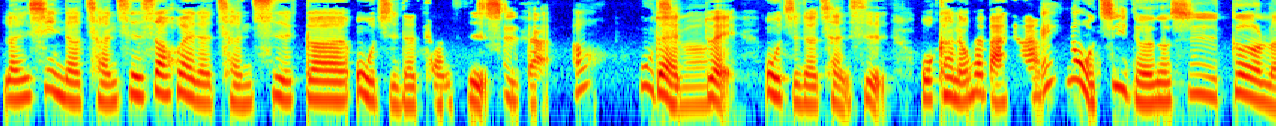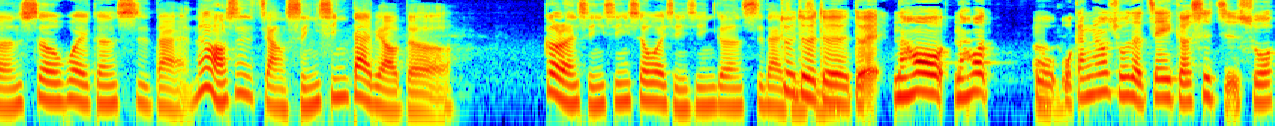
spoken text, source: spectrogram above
人性的层次、社会的层次跟物质的层次。是的，哦，物质吗？对对，物质的层次，我可能会把它。诶，那我记得的是个人、社会跟世代，那好像是讲行星代表的。个人行星、社会行星跟世代行星，对对对对对。然后，然后我、嗯、我刚刚说的这个是指说，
